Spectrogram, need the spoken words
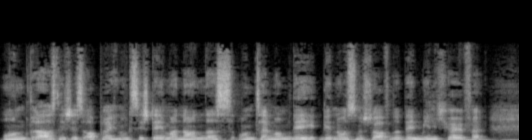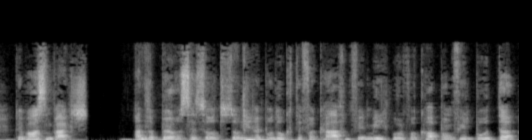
Und draußen ist das Abrechnungssystem anders und sagen wir um die Genossenschaften oder die Milchhöfe, die was praktisch an der Börse sozusagen ihre Produkte verkaufen, viel Milchpulver und viel Butter,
